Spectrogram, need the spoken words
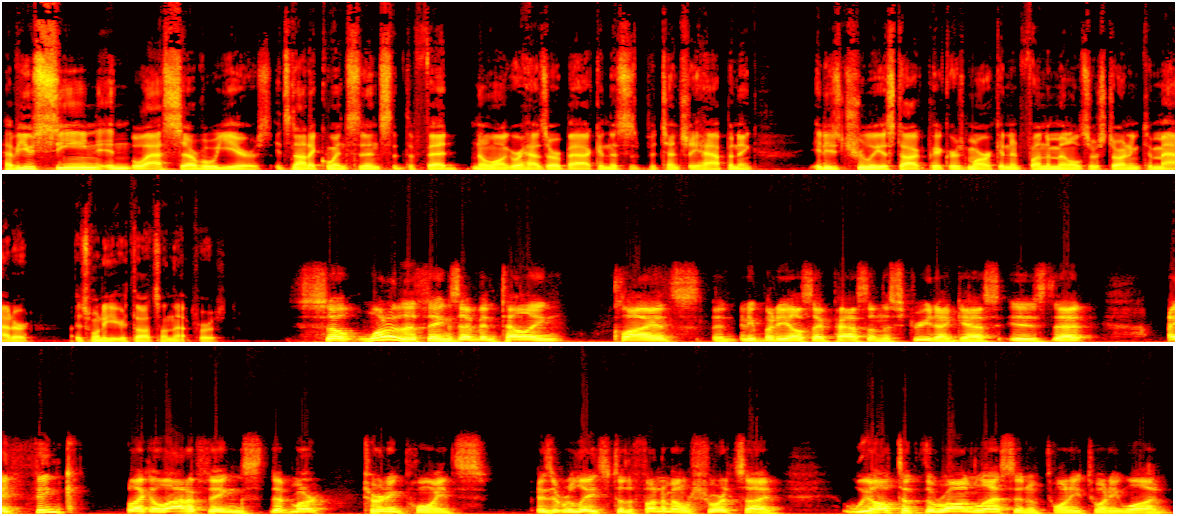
have you seen in the last several years? It's not a coincidence that the Fed no longer has our back and this is potentially happening. It is truly a stock picker's market and fundamentals are starting to matter. I just want to get your thoughts on that first. So, one of the things I've been telling clients and anybody else I pass on the street, I guess, is that I think, like a lot of things that mark turning points as it relates to the fundamental short side, we all took the wrong lesson of 2021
